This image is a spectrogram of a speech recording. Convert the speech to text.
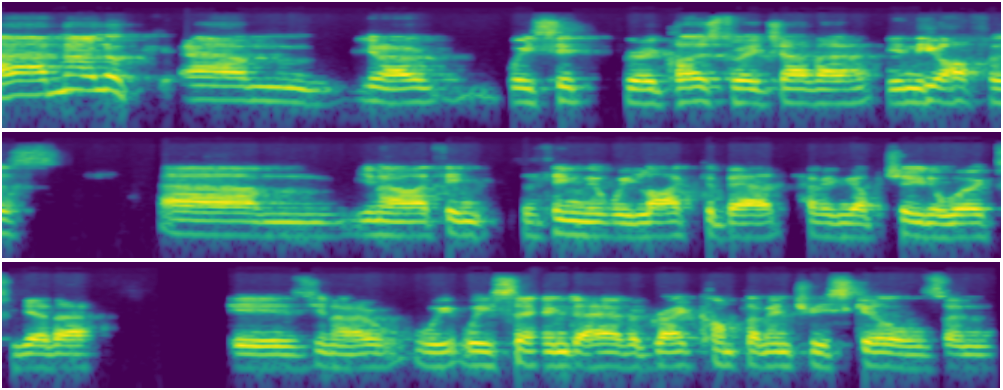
Uh, no, look. Um, you know, we sit very close to each other in the office. Um, you know, I think the thing that we liked about having the opportunity to work together is, you know, we, we seem to have a great complementary skills and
